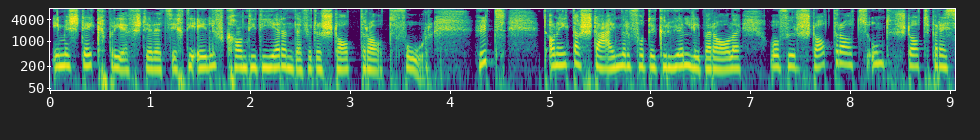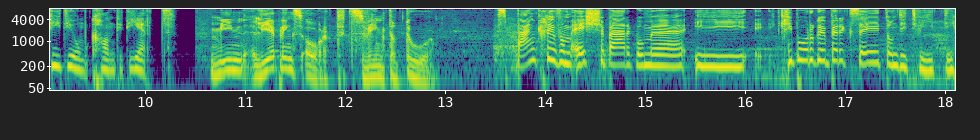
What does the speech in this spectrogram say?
Im Steckbrief stellen sich die elf Kandidierenden für den Stadtrat vor. Heute Anita Steiner von den Grünliberalen, die für Stadtrats- und Stadtpräsidium kandidiert. Mein Lieblingsort Winterthur. Das Bänkchen vom Eschenberg, wo man in Kiburg sieht und in die Weite.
